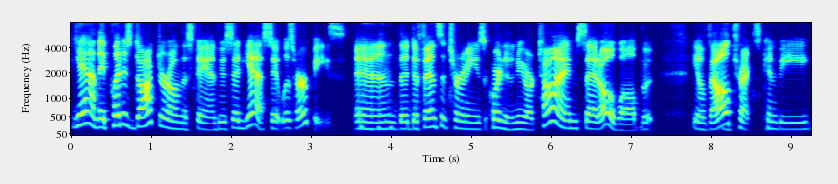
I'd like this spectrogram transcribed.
Yeah, they put his doctor on the stand who said, yes, it was herpes. And mm-hmm. the defense attorneys, according to the New York Times, said, oh, well, but you know, Valtrex can be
